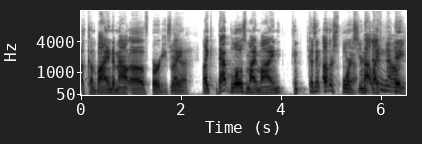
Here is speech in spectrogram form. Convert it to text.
a combined amount of birdies, right? Yeah. Like that blows my mind. Because in other sports, you're not like, No. hey,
